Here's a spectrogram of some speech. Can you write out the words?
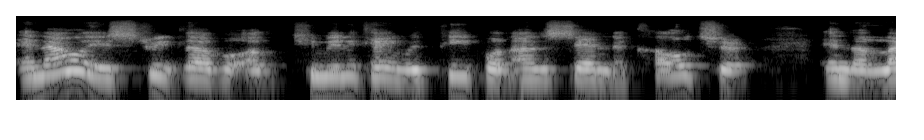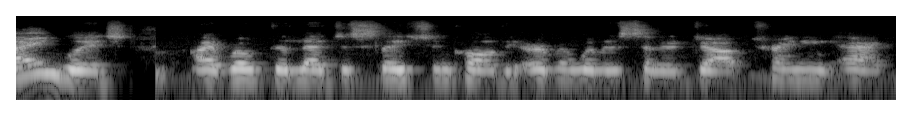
and not only a street level of communicating with people and understanding the culture and the language. I wrote the legislation called the Urban Women Center Job Training Act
